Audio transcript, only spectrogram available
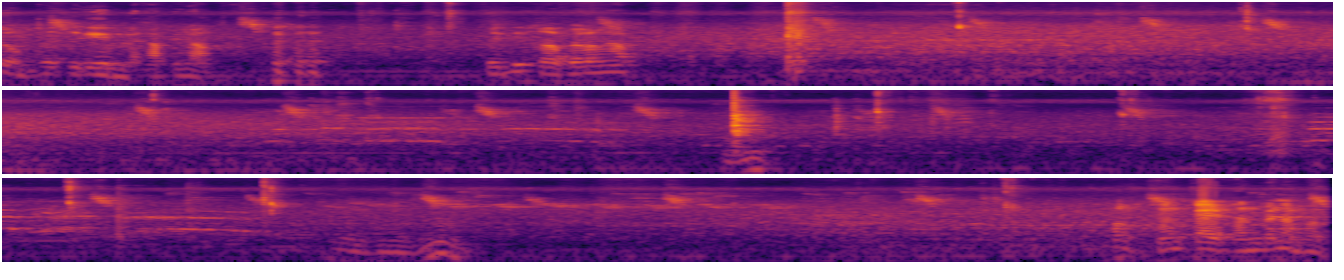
ส่งเพื่อคืออิ่มเลยครับพี่น้องเป็นที่ขอบไปแล้วครับอืมอืมอืมอ๋อเสียงไก่พันไปนะครับ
